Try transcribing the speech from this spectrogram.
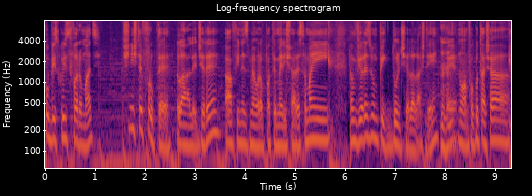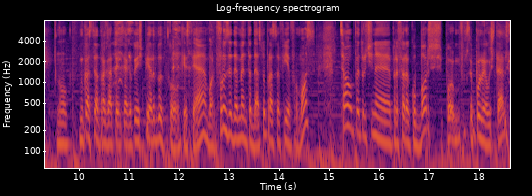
cu biscuiți fărâmați și niște fructe la alegere, afinez meură, poate merișoare, să mai învioreze un pic dulcele ăla, știi? Mhm. Uh-huh. Nu, am făcut așa, nu, nu ca să te atrag atenția, că tu ești pierdut cu chestia aia. Bun, frunze de mentă deasupra să fie frumos, sau pentru cine preferă cu borș, po- se pune uștean.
